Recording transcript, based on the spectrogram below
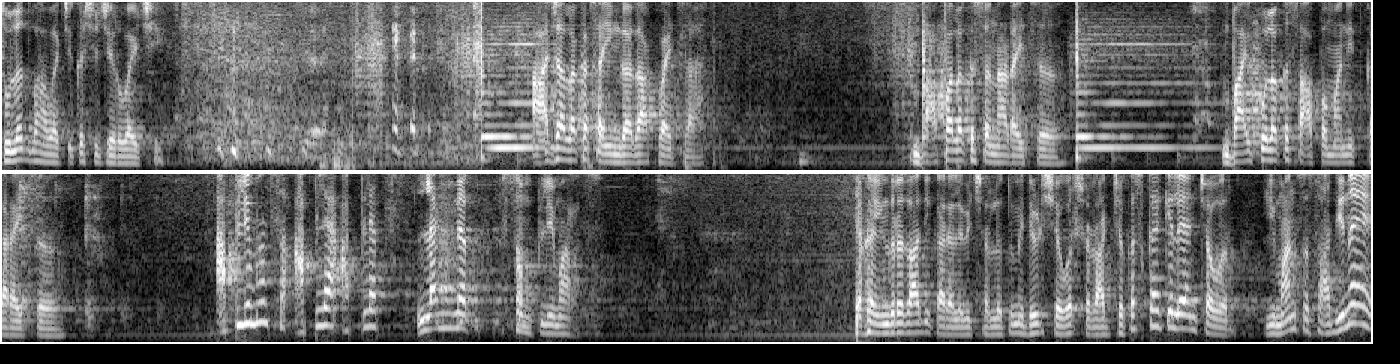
चुलत भावाची कशी जिरवायची? आजाला कसा इंगा दाखवायचा? बापाला कसं नाडायचं? बायकोला कसं अपमानित करायचं? आपली माणसं आपल्या आपल्याच लढण्यात संपली महाराज. एका इंग्रज अधिकाऱ्याला विचारलं तुम्ही दीडशे वर्ष राज्य कसं काय केलं यांच्यावर? ही माणसं साधी नाही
